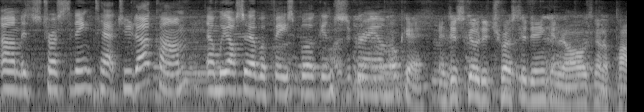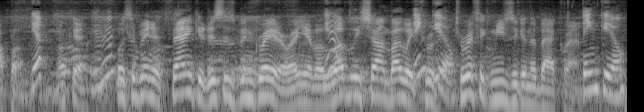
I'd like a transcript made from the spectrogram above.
Um, it's trustedinktattoo.com, and we also have a Facebook, Instagram. Okay. And just go to Trusted Ink and it's always going to pop up. Yep. Okay. Well, Sabrina, thank you. This has been great, all right? You have a Yeah. lovely shop. And by the way, Thank ter- you. terrific music in the background. Thank you.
